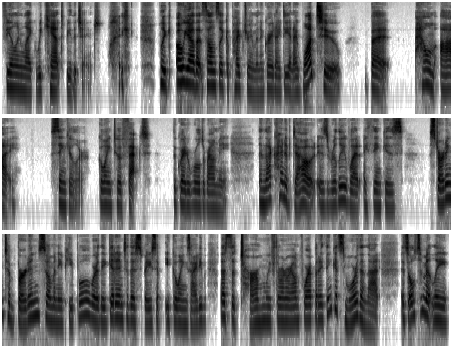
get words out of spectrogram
feeling like we can't be the change. Like, like, oh yeah, that sounds like a pipe dream and a great idea. And I want to, but how am I singular going to affect the greater world around me? And that kind of doubt is really what I think is starting to burden so many people where they get into this space of eco anxiety. That's the term we've thrown around for it, but I think it's more than that. It's ultimately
